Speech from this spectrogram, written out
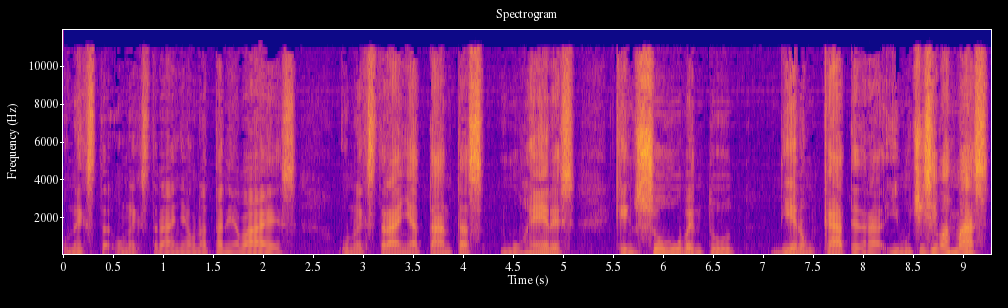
uno, extra, uno extraña una Tania Báez, uno extraña tantas mujeres que en su juventud dieron cátedra y muchísimas más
